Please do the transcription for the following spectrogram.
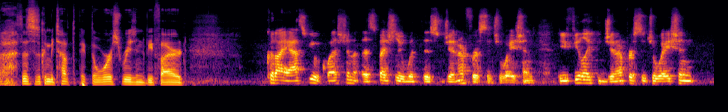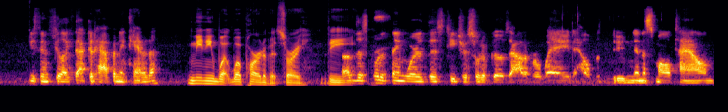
ugh, this is going to be tough to pick the worst reason to be fired. Could I ask you a question, especially with this Jennifer situation? Do you feel like the Jennifer situation, do you think feel like that could happen in Canada? Meaning what? What part of it? Sorry, the uh, the sort of thing where this teacher sort of goes out of her way to help a student in a small town.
